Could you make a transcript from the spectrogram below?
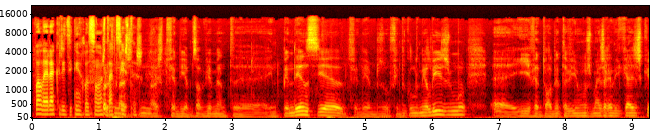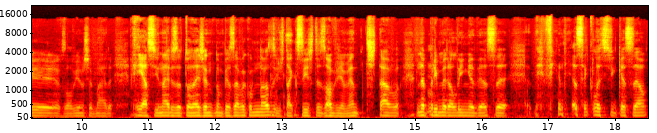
Qual era a crítica em relação aos Porque taxistas? Nós, nós, defendíamos, obviamente, a independência, defendíamos o fim do colonialismo uh, e, eventualmente, havia uns mais radicais que resolviam chamar reacionários a toda a gente que não pensava como nós e os taxistas, obviamente, estavam na primeira linha dessa, enfim, dessa classificação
